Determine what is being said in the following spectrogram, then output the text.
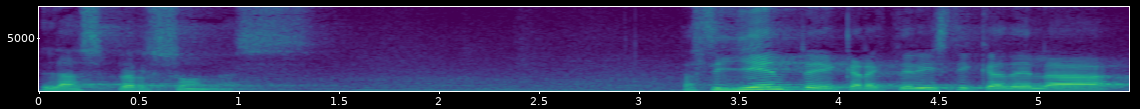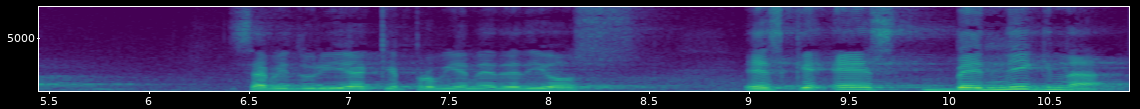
las personas. La siguiente característica de la sabiduría que proviene de Dios es que es benigna,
